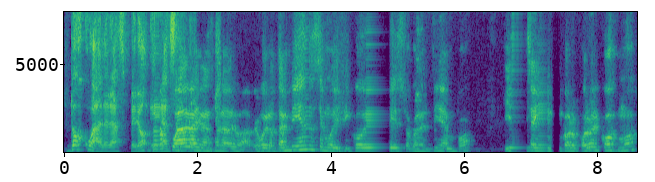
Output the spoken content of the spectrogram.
Dos cuadras, pero Dos eran cuadras y solo- eran salas de barrio. Bueno, también se modificó eso con el tiempo y se incorporó el Cosmos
